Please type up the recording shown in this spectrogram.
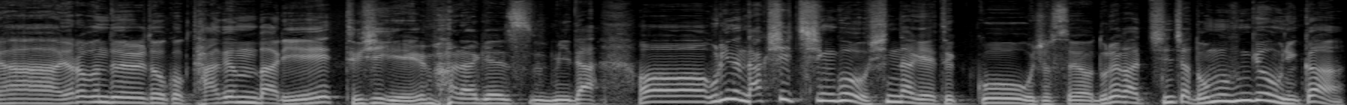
야, 여러분들도 꼭 다금바리 드시길 바라겠습니다. 어, 우리는 낚시 친구 신나게 듣고 오셨어요. 노래가 진짜 너무 흥겨우니까,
